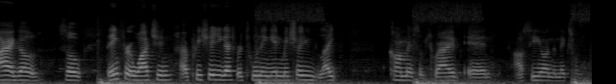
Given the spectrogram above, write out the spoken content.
Alright, guys. So, thanks for watching. I appreciate you guys for tuning in. Make sure you like, comment, subscribe, and I'll see you on the next one.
